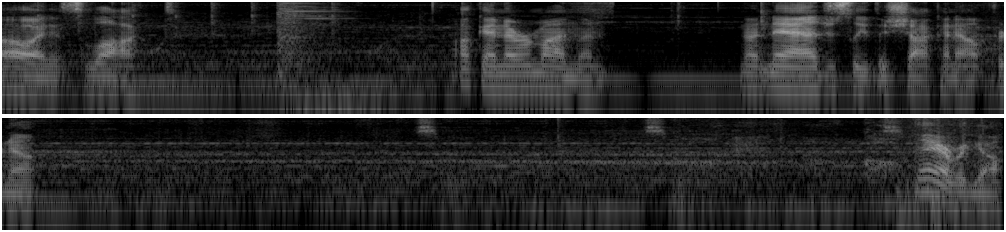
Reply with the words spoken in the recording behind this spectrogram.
Oh, and it's locked. Okay, never mind then. No, nah, just leave the shotgun out for now. There we go.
